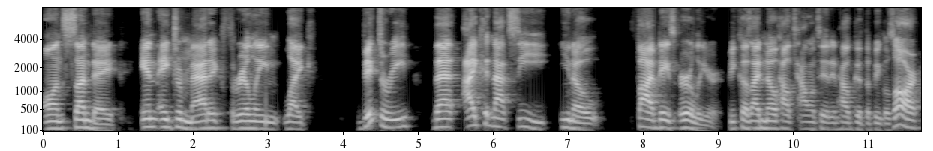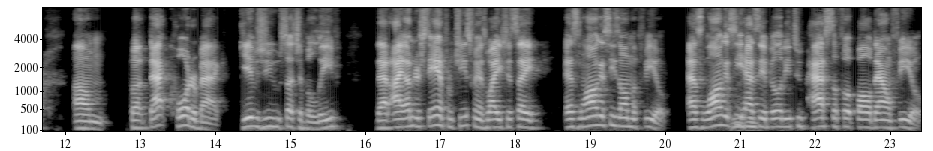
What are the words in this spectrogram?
on Sunday in a dramatic, thrilling like victory that I could not see, you know, five days earlier because I know how talented and how good the Bengals are. Um, but that quarterback gives you such a belief that I understand from Chiefs fans why you should say, as long as he's on the field, as long as he has mm-hmm. the ability to pass the football downfield,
